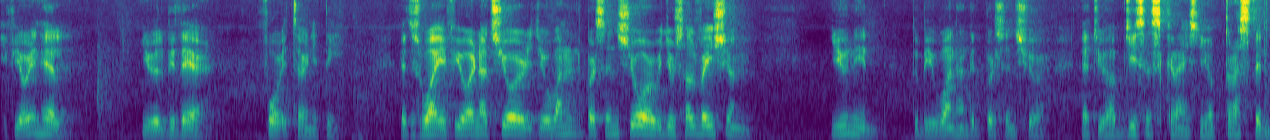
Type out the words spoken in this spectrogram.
If you're in hell, you will be there for eternity. That is why if you are not sure, that you're 100% sure with your salvation, you need to be 100% sure that you have Jesus Christ, you have trusted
